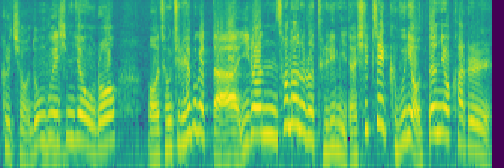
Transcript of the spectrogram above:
그렇죠. 농부의 심정으로 어, 정치를 해보겠다 이런 선언으로 들립니다. 실제 그분이 어떤 역할을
